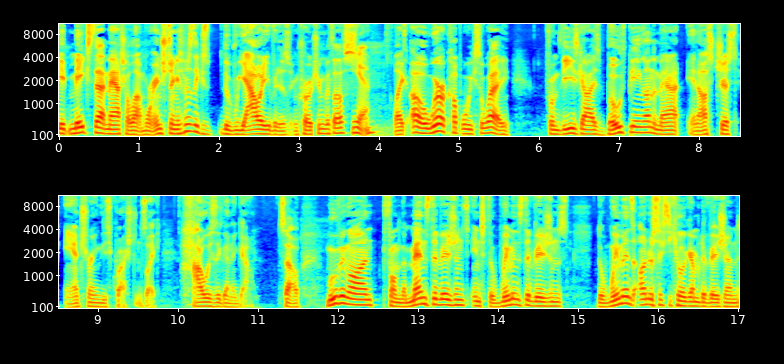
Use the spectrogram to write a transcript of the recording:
it makes that match a lot more interesting, especially because the reality of it is encroaching with us. Yeah. like oh, we're a couple weeks away from these guys both being on the mat and us just answering these questions like, how is it going to go? So, moving on from the men's divisions into the women's divisions, the women's under 60 kilogram division,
